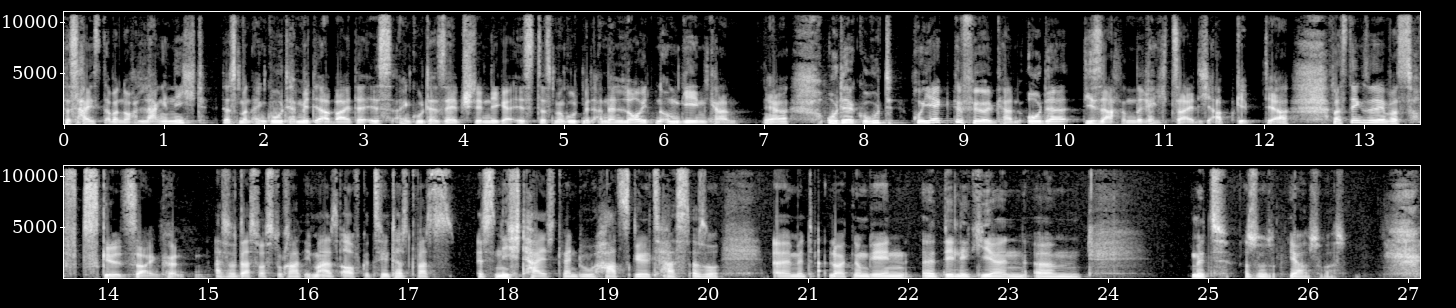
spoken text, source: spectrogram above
Das heißt aber noch lange nicht, dass man ein guter Mitarbeiter ist, ein guter Selbstständiger ist, dass man gut mit anderen Leuten umgehen kann ja, oder gut Projekte führen kann oder die Sachen rechtzeitig abgibt, ja. Was denkst du denn, was Soft Skills sein könnten? Also das, was du gerade eben alles aufgezählt hast, was es nicht heißt, wenn du Hard Skills hast, also äh, mit Leuten umgehen, äh, delegieren, ähm, mit, also ja, sowas.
